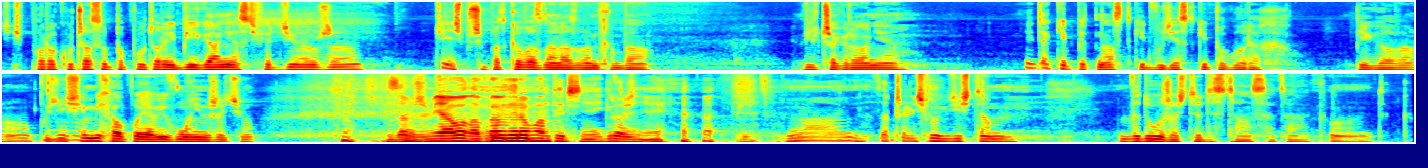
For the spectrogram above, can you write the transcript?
gdzieś po roku czasu, po półtorej biegania stwierdziłem, że gdzieś przypadkowo znalazłem chyba wilcze gronie i takie piętnastki, dwudziestki po górach biegowe. No, później się Michał pojawił w moim życiu. Zabrzmiało naprawdę romantycznie i groźnie. No i zaczęliśmy gdzieś tam wydłużać te dystanse, tak. No, tak.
